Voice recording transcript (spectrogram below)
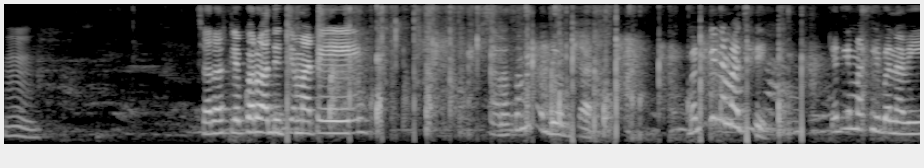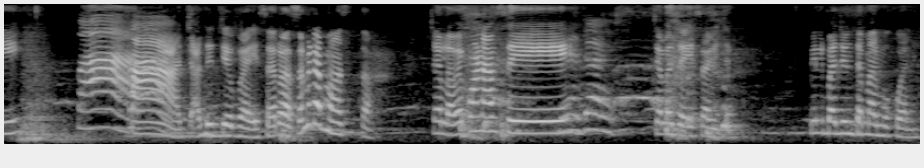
હમ. સરસ. ક્લેપ કરો આદિત્ય માટે. સરસ બેટા જોરદાર. બની ગઈ ને માછલી? કેટલી માછલી બનાવી? પાંચ. આદિત્યભાઈ સરસ બેટા મસ્ત. ચલો હવે કોણ આવશે? ચલો જઈશ આવી જાઓ પેલી બાજુને તમારે મૂકવાની.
